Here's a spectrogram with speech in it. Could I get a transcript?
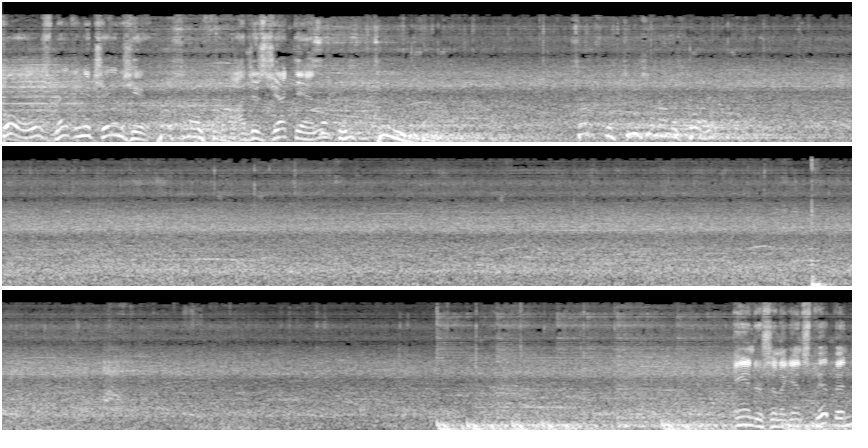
Bulls making a change here. Hodges checked in. Substitution on the court. Anderson against Pippen.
